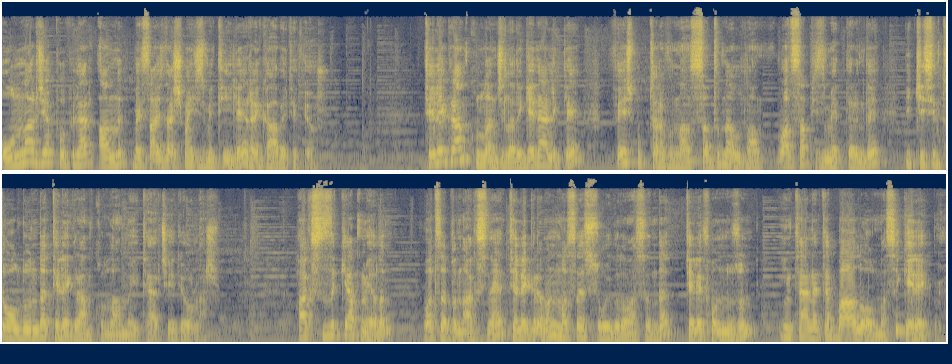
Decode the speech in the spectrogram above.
onlarca popüler anlık mesajlaşma hizmetiyle rekabet ediyor. Telegram kullanıcıları genellikle Facebook tarafından satın alınan WhatsApp hizmetlerinde bir kesinti olduğunda Telegram kullanmayı tercih ediyorlar. Haksızlık yapmayalım. WhatsApp'ın aksine Telegram'ın masaüstü uygulamasında telefonunuzun internete bağlı olması gerekmiyor.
